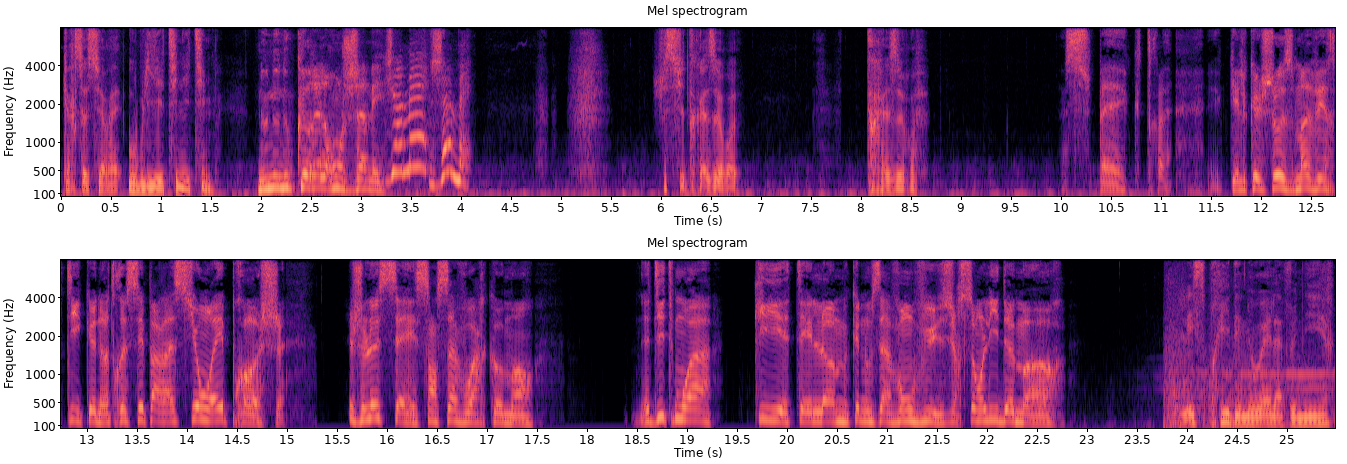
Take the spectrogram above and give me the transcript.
car ce serait oublier Tinitim. Nous ne nous querellerons jamais. Jamais, jamais. Je suis très heureux. Très heureux. Spectre, quelque chose m'avertit que notre séparation est proche. Je le sais sans savoir comment. Dites-moi, qui était l'homme que nous avons vu sur son lit de mort? L'esprit des Noëls à venir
